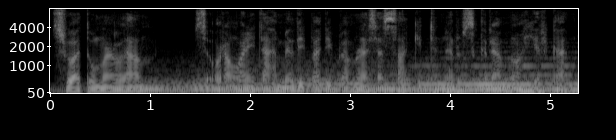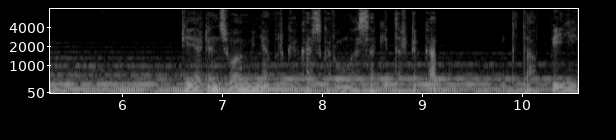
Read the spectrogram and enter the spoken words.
Suatu malam, seorang wanita hamil tiba-tiba merasa sakit dan harus segera melahirkan. Dia dan suaminya bergegas ke rumah sakit terdekat, tetapi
